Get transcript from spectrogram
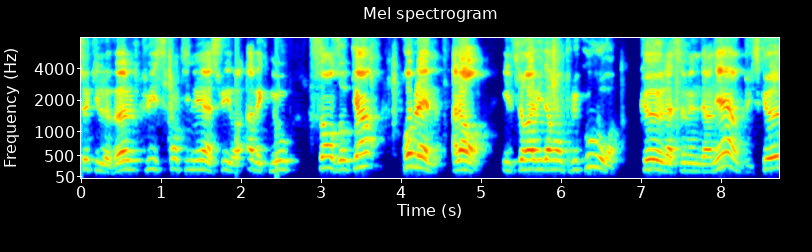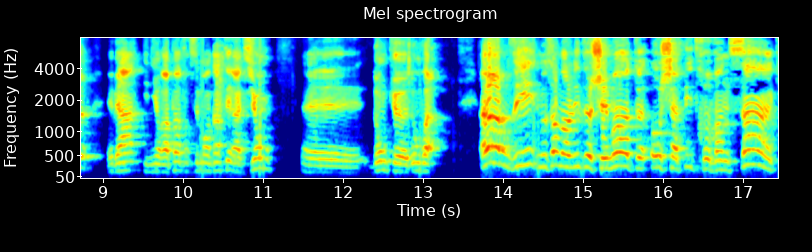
ceux qui le veulent puissent continuer à suivre avec nous sans aucun problème. Alors, il sera évidemment plus court que la semaine dernière, puisque, eh bien, il n'y aura pas forcément d'interaction donc, euh, donc voilà. Alors allons-y, nous sommes dans le livre de Shemot au chapitre 25,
